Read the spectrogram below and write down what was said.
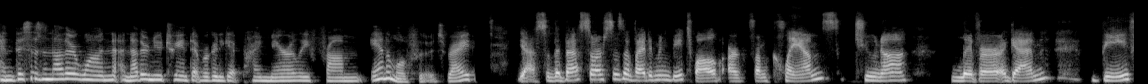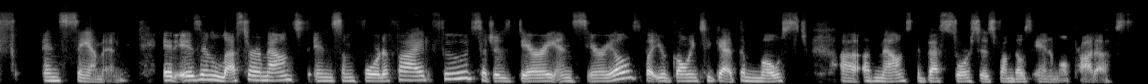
And this is another one, another nutrient that we're going to get primarily from animal foods, right? Yeah. So the best sources of vitamin B12 are from clams, tuna, liver, again, beef, and salmon. It is in lesser amounts in some fortified foods such as dairy and cereals, but you're going to get the most uh, amounts, the best sources from those animal products.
